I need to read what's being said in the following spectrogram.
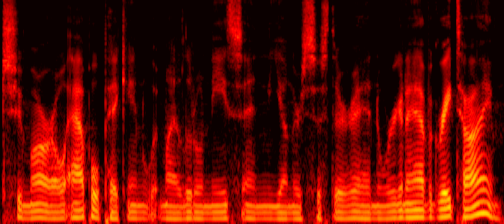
tomorrow, apple picking with my little niece and younger sister, and we're going to have a great time.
